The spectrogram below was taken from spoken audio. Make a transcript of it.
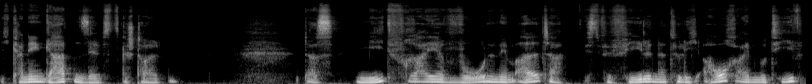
ich kann den Garten selbst gestalten. Das mietfreie Wohnen im Alter ist für viele natürlich auch ein Motiv,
